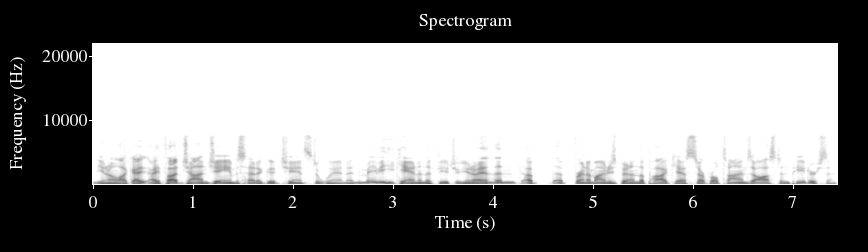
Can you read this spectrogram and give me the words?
you know, like I, I thought John James had a good chance to win, and maybe he can in the future. You know, and then a, a friend of mine who's been on the podcast several times, Austin Petersen,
